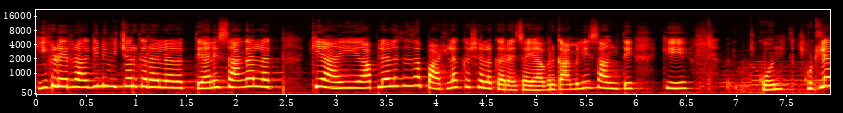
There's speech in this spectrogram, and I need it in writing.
इकडे रागिनी विचार करायला लागते आणि सांगायला लागते की आई आपल्याला त्याचा पाठलाग कशाला करायचा यावर कामिनी सांगते की कोण कुठल्या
